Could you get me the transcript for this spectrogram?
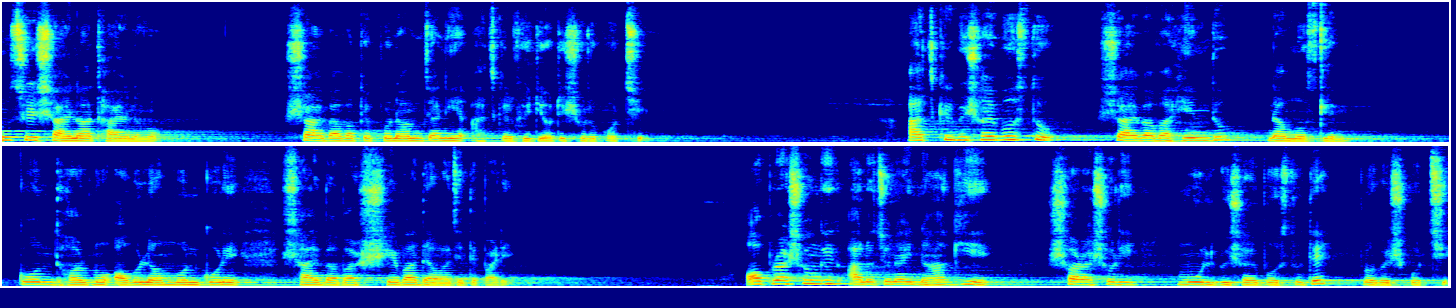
ওম শ্রী সাইনাথায় নম। সাই বাবাকে প্রণাম জানিয়ে আজকের ভিডিওটি শুরু করছি। আজকের বিষয়বস্তু, সাই বাবা হিন্দু না মুসলিম? কোন ধর্ম অবলম্বন করে সাই বাবার সেবা দেওয়া যেতে পারে? অপ্রাসঙ্গিক আলোচনায় না গিয়ে সরাসরি মূল বিষয়বস্তুতে প্রবেশ করছি।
